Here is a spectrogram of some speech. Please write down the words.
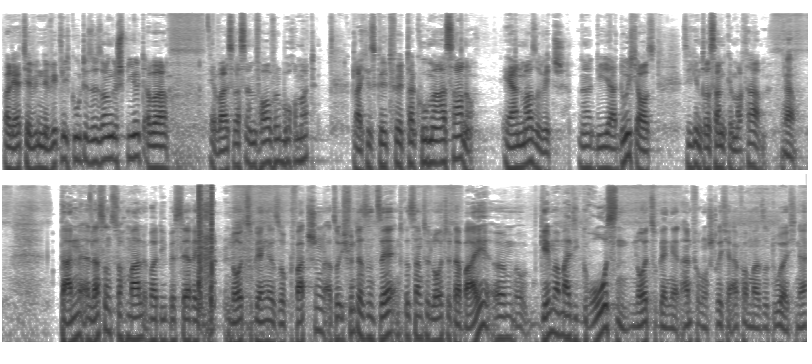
weil der hat ja eine wirklich gute Saison gespielt, aber der weiß, was er im VfL Bochum hat. Gleiches gilt für Takuma Asano, Ern Masovic, ne, die ja durchaus sich interessant gemacht haben. Ja. Dann äh, lass uns doch mal über die bisherigen Neuzugänge so quatschen. Also ich finde, da sind sehr interessante Leute dabei. Ähm, gehen wir mal die großen Neuzugänge in Anführungsstriche einfach mal so durch. Ne?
